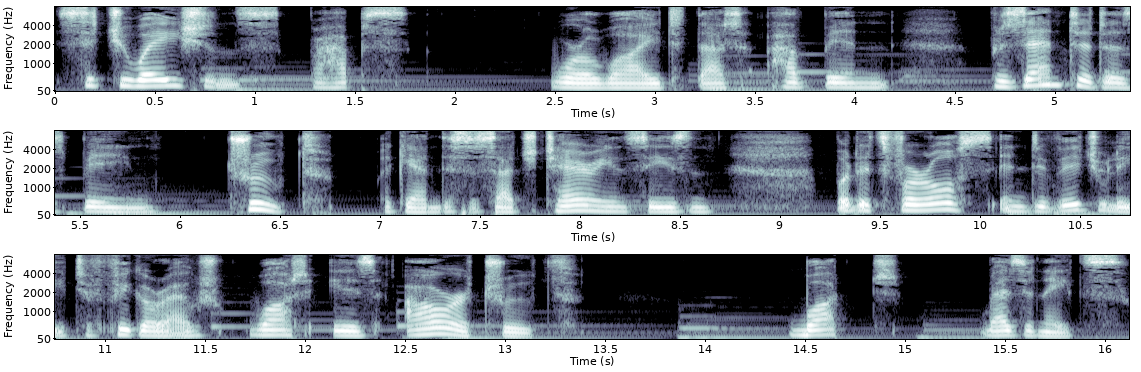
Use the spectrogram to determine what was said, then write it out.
situations, perhaps worldwide, that have been presented as being truth. Again, this is Sagittarian season, but it's for us individually to figure out what is our truth, what resonates,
